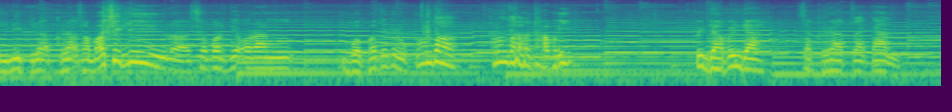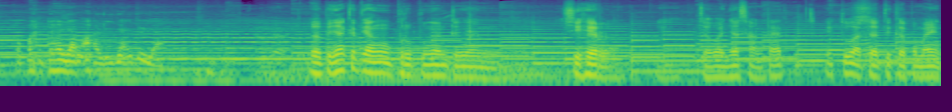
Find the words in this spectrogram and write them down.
sini gerak-gerak sama sini lah, seperti orang bobot itu loh, keruntal tapi pindah-pindah segera cekan kepada yang ahlinya itu ya. Eh, Penyakit yang berhubungan dengan sihir, ya, Jawanya santet, itu ada tiga pemain.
